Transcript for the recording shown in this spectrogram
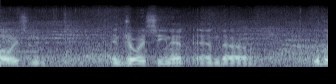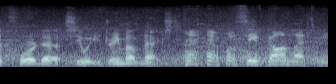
Appreciate always en- enjoy seeing it, and uh, we look forward to see what you dream up next. we'll see if Dawn lets me.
